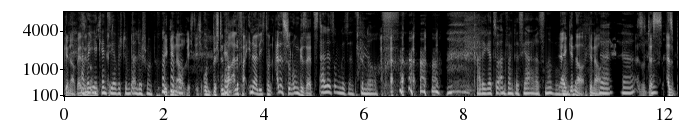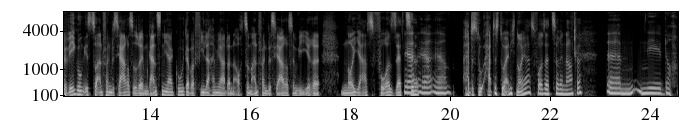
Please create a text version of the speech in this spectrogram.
Genau, wer sie Aber ihr kennt sie ja bestimmt alle schon. Genau, richtig. Und bestimmt ja. auch alle verinnerlicht und alles schon umgesetzt. Alles umgesetzt, genau. Gerade jetzt zu Anfang des Jahres, ne? ja, genau, genau. Ja, ja, also das, also Bewegung ist zu Anfang des des Jahres oder im ganzen Jahr gut, aber viele haben ja dann auch zum Anfang des Jahres irgendwie ihre Neujahrsvorsätze. Ja, ja, ja. Hattest du, hattest du eigentlich Neujahrsvorsätze, Renate? Ähm, nee, noch,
